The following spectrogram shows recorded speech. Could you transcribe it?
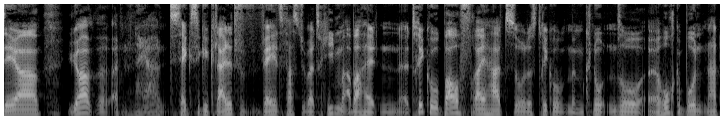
der, ja, äh, naja, sexy gekleidet wäre jetzt fast übertrieben, aber halt ein äh, Trikot bauchfrei hat, so das Trikot mit dem Knoten so äh, hochgebunden hat,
